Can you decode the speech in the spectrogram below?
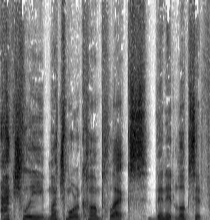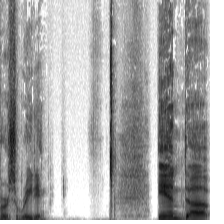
actually much more complex than it looks at first reading. And, uh,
